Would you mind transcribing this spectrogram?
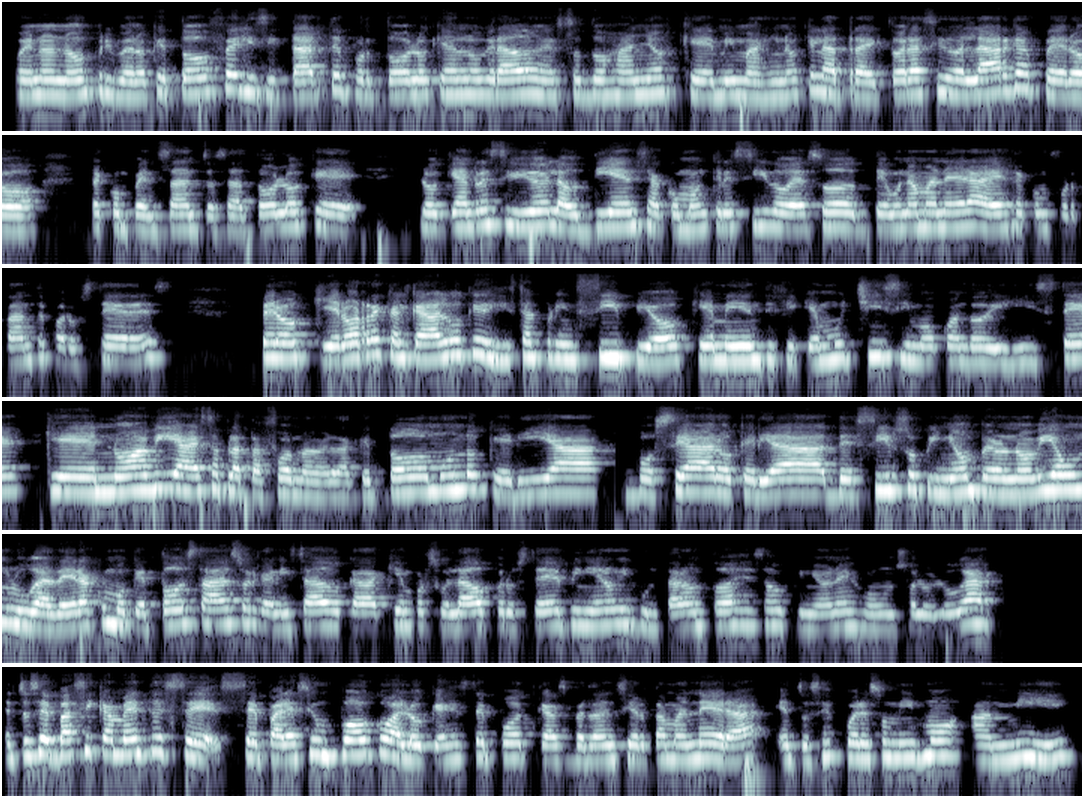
Bueno, no, primero que todo felicitarte por todo lo que han logrado en estos dos años, que me imagino que la trayectoria ha sido larga, pero recompensante, o sea, todo lo que, lo que han recibido de la audiencia, cómo han crecido, eso de una manera es reconfortante para ustedes pero quiero recalcar algo que dijiste al principio, que me identifiqué muchísimo cuando dijiste que no había esa plataforma, ¿verdad? Que todo mundo quería vocear o quería decir su opinión, pero no había un lugar, era como que todo estaba desorganizado, cada quien por su lado, pero ustedes vinieron y juntaron todas esas opiniones en un solo lugar. Entonces, básicamente se, se parece un poco a lo que es este podcast, ¿verdad? En cierta manera. Entonces, por eso mismo a mí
